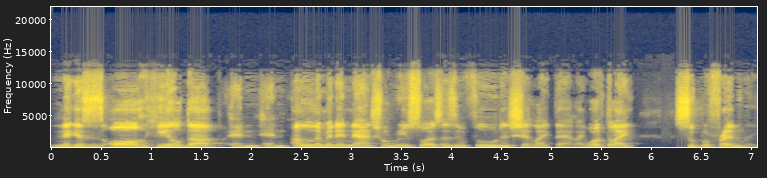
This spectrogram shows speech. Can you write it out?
niggas is all healed up and and unlimited natural resources and food and shit like that. Like what if they're like super friendly?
